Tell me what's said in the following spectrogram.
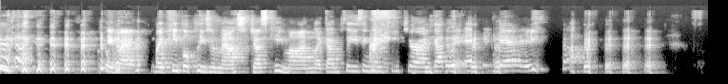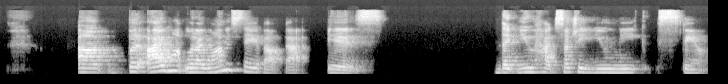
okay, my my people pleaser mask just came on. Like I'm pleasing my teacher. I got an A. Yay. um, but I want what I want to say about that is that you had such a unique stamp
